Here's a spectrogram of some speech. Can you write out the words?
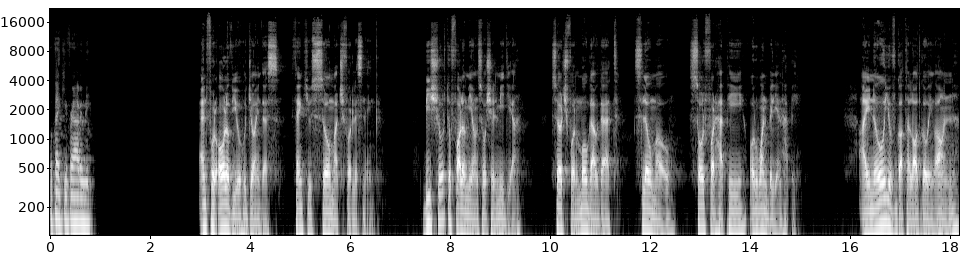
Well, thank you for having me. And for all of you who joined us, thank you so much for listening. Be sure to follow me on social media. Search for Mo Gawdat Slo Mo, solve for happy, or 1 billion happy. I know you've got a lot going on,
